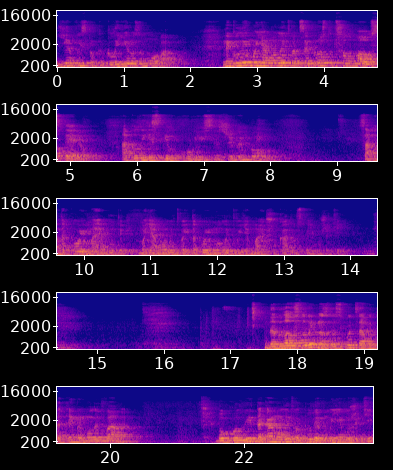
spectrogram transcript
є висновки, коли є розмова. Не коли моя молитва це просто слова у стелю, а коли я спілкуюся з живим Богом. Саме такою має бути моя молитва, і такої молитви я маю шукати у своєму житті. Да благословить нас Господь саме такими молитвами. Бо коли така молитва буде в моєму житті,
